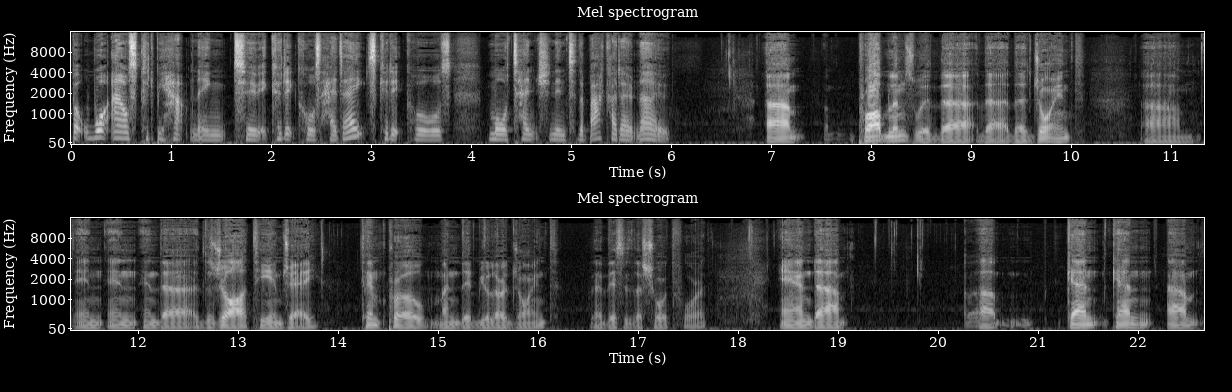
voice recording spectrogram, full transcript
but what else could be happening to it? Could it cause headaches? Could it cause more tension into the back? I don't know. Um, problems with the the, the joint um, in in in the the jaw TMJ, temporomandibular joint. Uh, this is the short for it, and uh, uh, can can um,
